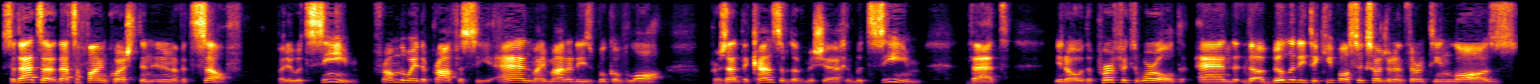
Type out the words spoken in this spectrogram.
So that's a that's a fine question in and of itself. But it would seem, from the way the prophecy and Maimonides' book of law present the concept of Mashiach, it would seem that you know the perfect world and the ability to keep all 613 laws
